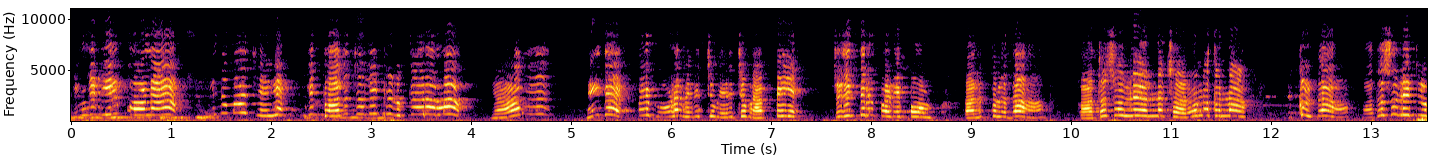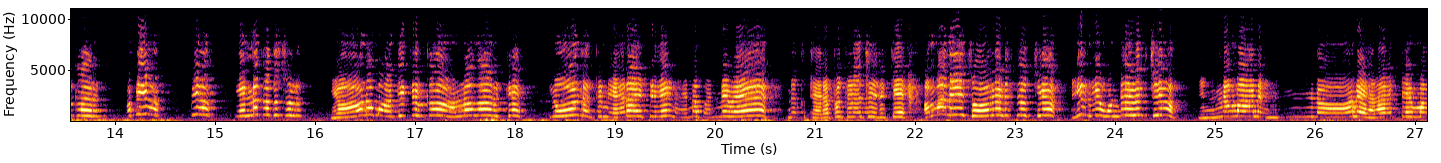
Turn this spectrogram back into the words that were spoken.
இங்க நீ போன? என்னம்மா செய்ய? நீ கதை சொல்லிட்டு. யாரு? நீங்க போய் போன விரிச்சு விரிச்சு வைப்பீங்க. சரித்திரம் படைப்போம். கதை சொல்லு என்ன சரவண கண்ணா. இதுக்குள்தான் கதை சொல்லிட்டு இருக்காரு. அப்படியா? அப்படியா? என்ன கதை சொல்லு? யானை மாட்டிட்டு இருக்கா, அழகா இருக்கே. ஐயோ, எனக்கு நேரம் ஆயிட்டே. நான் என்ன பண்ணுவேன்? எனக்கு சிறப்பு கிளாஸ் இருக்கே. அம்மா, நீ சோறு எடுத்து வச்சியா? ஐயோ, நீ உண்டை வச்சியா? என்னம்மா, இன்னும் நேரம் ஆயிட்டேம்மா.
